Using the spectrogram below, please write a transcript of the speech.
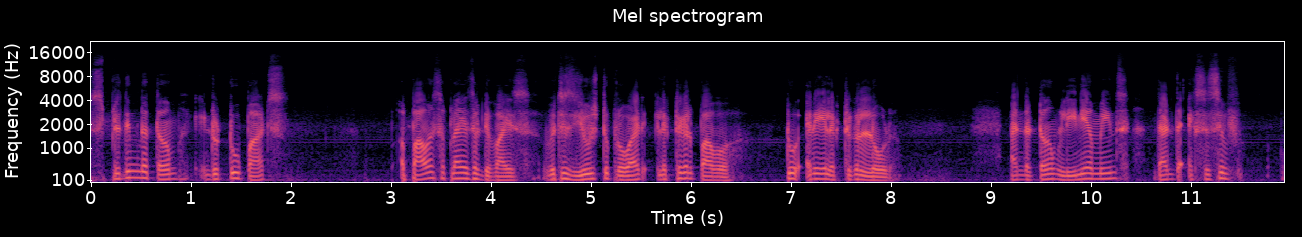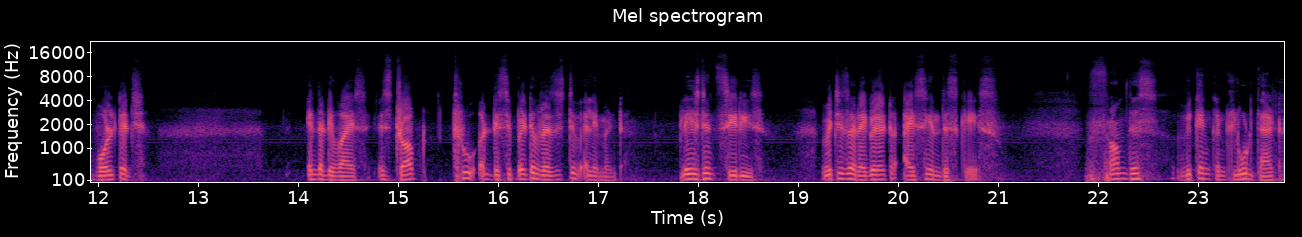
Splitting the term into two parts, a power supply is a device which is used to provide electrical power to any electrical load. And the term linear means that the excessive voltage in the device is dropped through a dissipative resistive element placed in series, which is a regulator IC in this case. From this, we can conclude that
